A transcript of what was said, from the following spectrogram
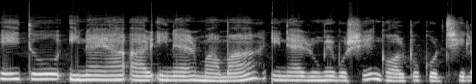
এই তো ইনায়া আর ইনায়ার মামা ইনায়ার রুমে বসে গল্প করছিল।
